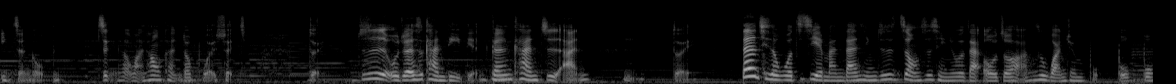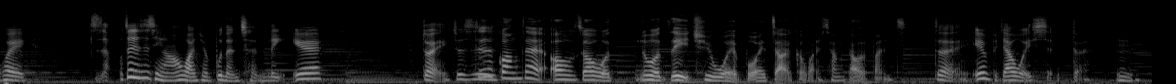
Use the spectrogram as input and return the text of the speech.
一整个晚整个晚上，我可能都不会睡觉。对，就是我觉得是看地点跟嗯看治安，嗯嗯，对。但是其实我自己也蛮担心，就是这种事情如果在欧洲，好像是完全不不不会这这件事情好像完全不能成立，因为对，就是就是是光在欧洲，我如果自己去，我也不会找一个晚上到的班机。对，因为比较危险。对，嗯，好，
